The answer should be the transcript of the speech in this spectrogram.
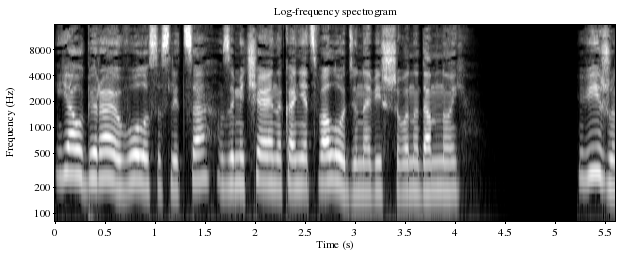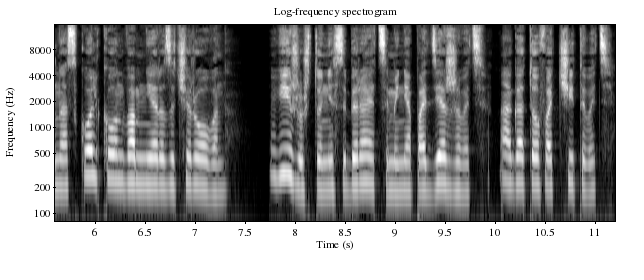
Я убираю волосы с лица, замечая, наконец, Володю, нависшего надо мной. Вижу, насколько он во мне разочарован. Вижу, что не собирается меня поддерживать, а готов отчитывать.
